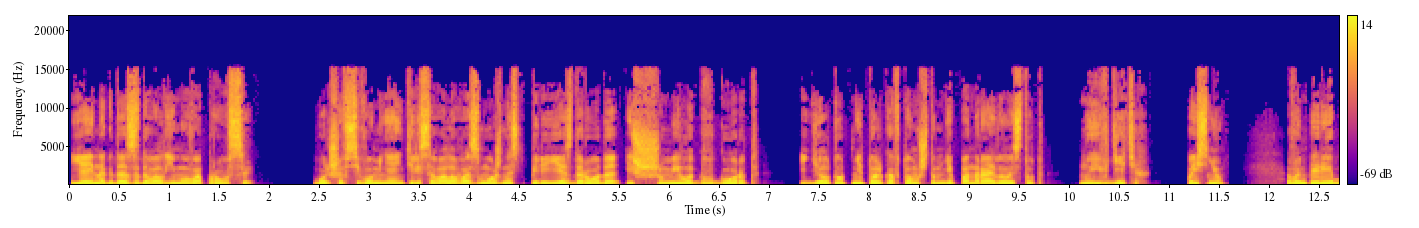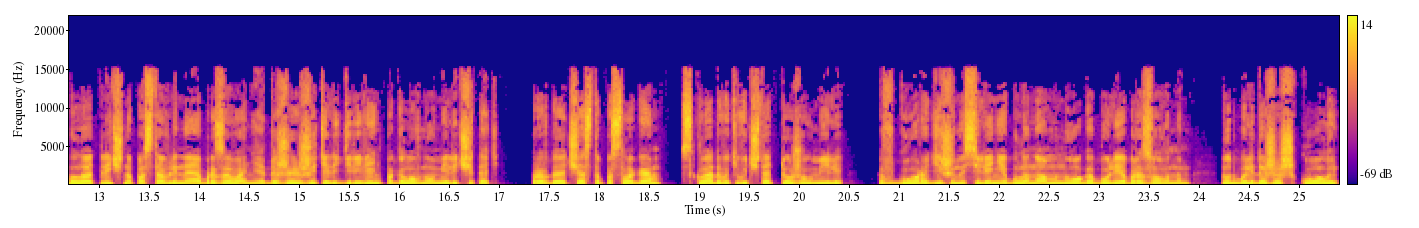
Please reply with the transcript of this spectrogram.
я иногда задавал ему вопросы. Больше всего меня интересовала возможность переезда рода из Шумилок в город, дело тут не только в том, что мне понравилось тут, но и в детях. Поясню. В империи было отлично поставленное образование, даже жители деревень поголовно умели читать. Правда, часто по слогам, складывать и вычитать тоже умели. В городе же население было намного более образованным. Тут были даже школы,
